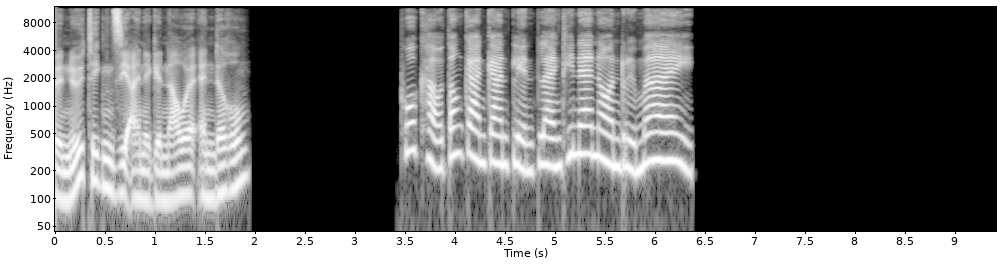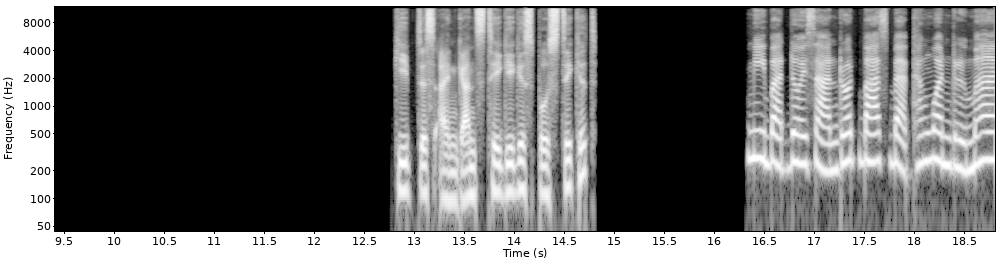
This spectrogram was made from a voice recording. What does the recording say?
Benötigen Sie eine genaue Änderung? พวกเขาต้องการการเปลี่ยนแปลงที่แน่นอนหรือไม่ Gibt es ein ganztägiges Busticket? มีบัตรโดยสารรถบัสแบบทั้งวันหรือไม่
